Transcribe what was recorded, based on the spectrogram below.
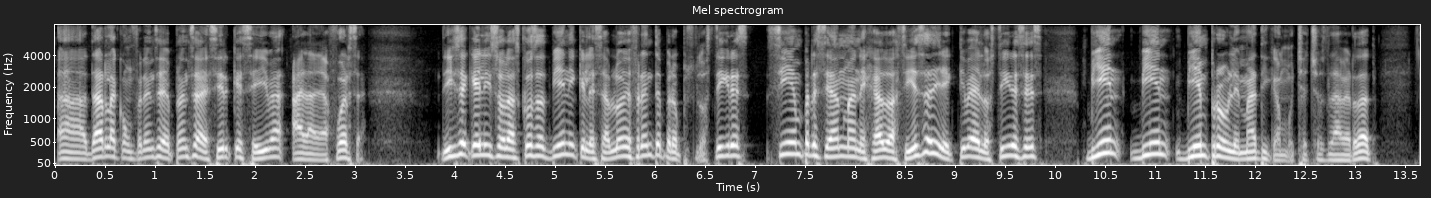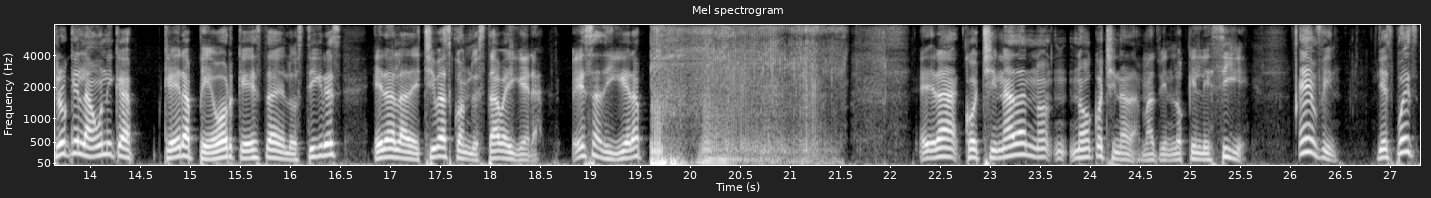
a dar la conferencia de prensa a decir que se iba a la de a fuerza. Dice que él hizo las cosas bien y que les habló de frente, pero pues los Tigres siempre se han manejado así. Esa directiva de los Tigres es bien, bien, bien problemática, muchachos, la verdad. Creo que la única que era peor que esta de los Tigres era la de Chivas cuando estaba Higuera. Esa de Higuera era cochinada, no, no cochinada, más bien lo que le sigue. En fin, después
